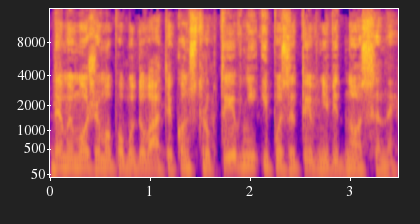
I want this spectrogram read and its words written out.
де ми можемо побудувати конструктивні і позитивні відносини.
